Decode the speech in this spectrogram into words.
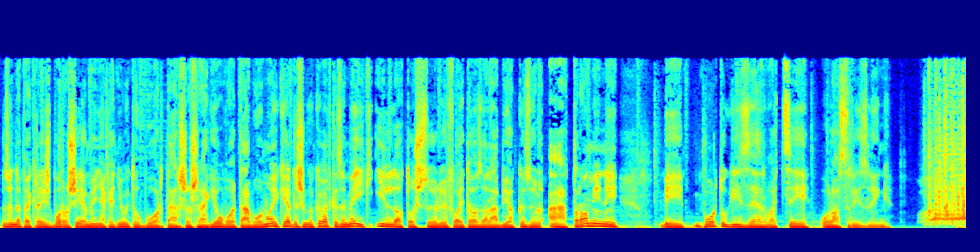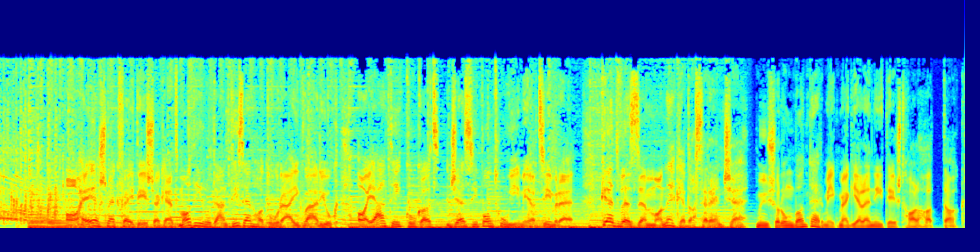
Az ünnepekre is boros élményeket nyújtó bortársaság jó voltából. Mai kérdésünk a következő, melyik illatos szőlőfajta az alábbiak közül A. Tramini, B. Portugízer vagy C. Olasz Riesling? A helyes megfejtéseket ma délután 16 óráig várjuk a játékkukac jazzy.hu e-mail címre. Kedvezzem ma neked a szerencse! Műsorunkban termék megjelenítést hallhattak.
